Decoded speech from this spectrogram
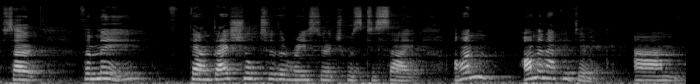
So for me, foundational to the research was to say, I'm, I'm an academic. Um,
